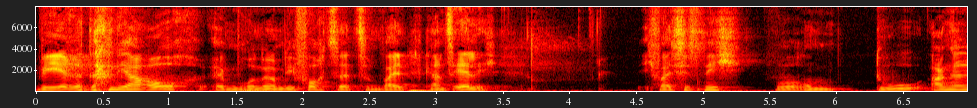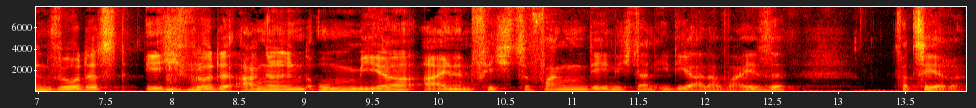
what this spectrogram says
wäre dann ja auch im Grunde genommen die Fortsetzung, weil ganz ehrlich, ich weiß jetzt nicht, worum du angeln würdest. Ich mhm. würde angeln, um mir einen Fisch zu fangen, den ich dann idealerweise verzehre.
